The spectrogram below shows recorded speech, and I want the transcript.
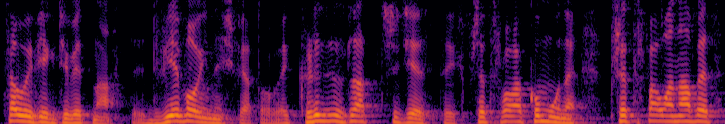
cały wiek XIX, dwie wojny światowe, kryzys lat 30., przetrwała komunę, przetrwała nawet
